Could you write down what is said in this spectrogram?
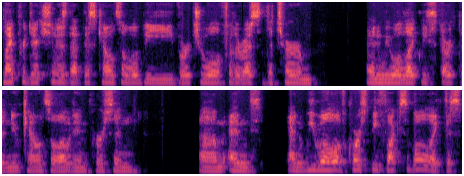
my prediction is that this council will be virtual for the rest of the term, and we will likely start the new council out in person. Um, and and we will of course be flexible like this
